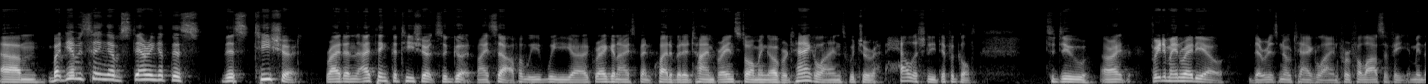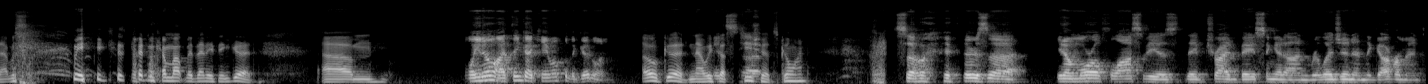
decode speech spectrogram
Um, but yeah, I was saying I was staring at this this T-shirt right? And I think the T-shirts are good myself. We, we uh, Greg and I spent quite a bit of time brainstorming over taglines, which are hellishly difficult to do. All right, Freedomain Radio. There is no tagline for philosophy. I mean, that was we just couldn't come up with anything good. Um, well, you know, I think I came up with a good one. Oh, good. Now we've it's, got T-shirts. Uh, Go on. So if there's a you know moral philosophy is they've tried basing it on religion and the government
